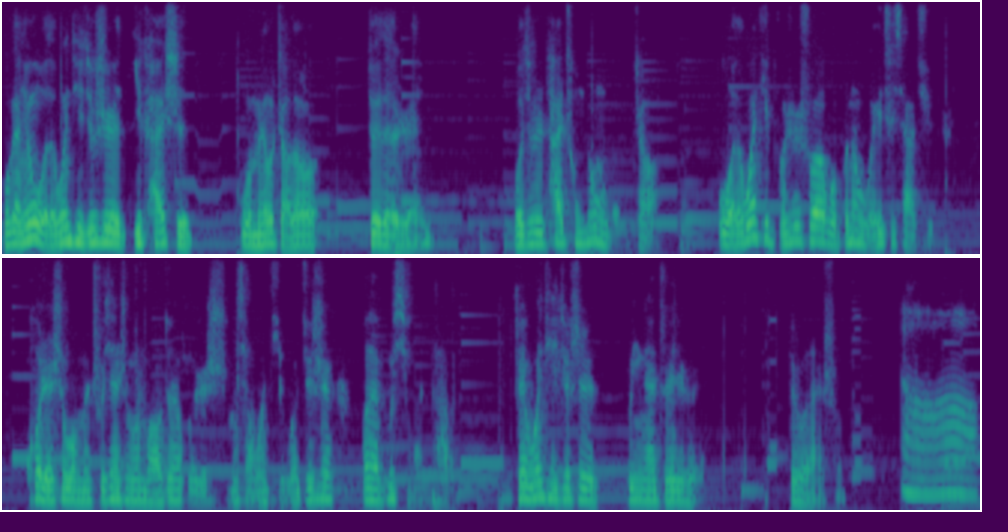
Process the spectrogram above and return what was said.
我感觉我的问题就是一开始我没有找到对的人，我就是太冲动了，你知道？我的问题不是说我不能维持下去，或者是我们出现什么矛盾或者是什么小问题，我就是后来不喜欢他了，所以问题就是不应该追这个人，对我来说。哦，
